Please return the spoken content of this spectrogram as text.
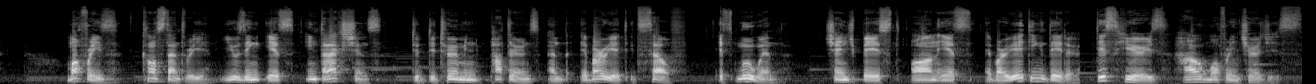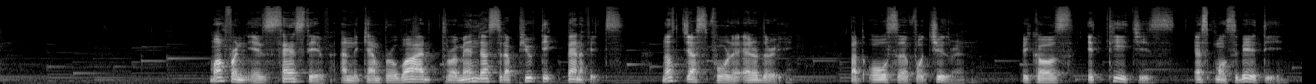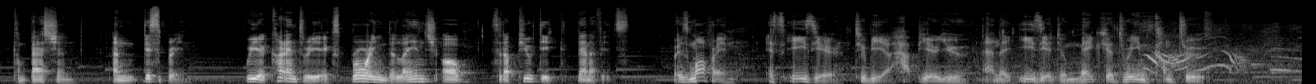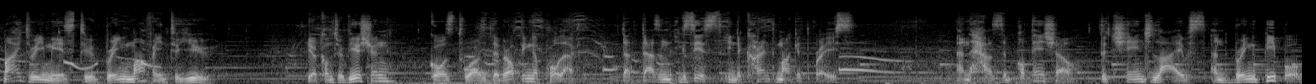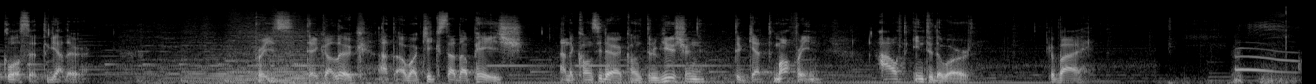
Moflin is constantly using its interactions to determine patterns and evaluate itself, its movement, change based on its evaluating data. This here is how Moflin charges. Moflin is sensitive and can provide tremendous therapeutic benefits, not just for the elderly, but also for children, because it teaches responsibility, compassion, and discipline. We are currently exploring the range of therapeutic benefits. With Moflin, it's easier to be a happier you and easier to make your dream come true. My dream is to bring Moflin to you. Your contribution goes towards developing a product that doesn't exist in the current marketplace and has the potential to change lives and bring people closer together. Please take a look at our Kickstarter page and consider a contribution to get Moflin out into the world. Goodbye. Ah!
